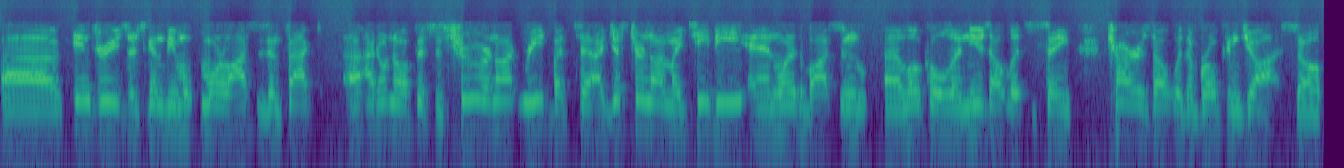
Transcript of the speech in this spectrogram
uh, injuries. There's going to be more losses. In fact, uh, I don't know if this is true or not, Reed, but uh, I just turned on my TV and one of the Boston uh, local uh, news outlets is saying Chara is out with a broken jaw. So.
